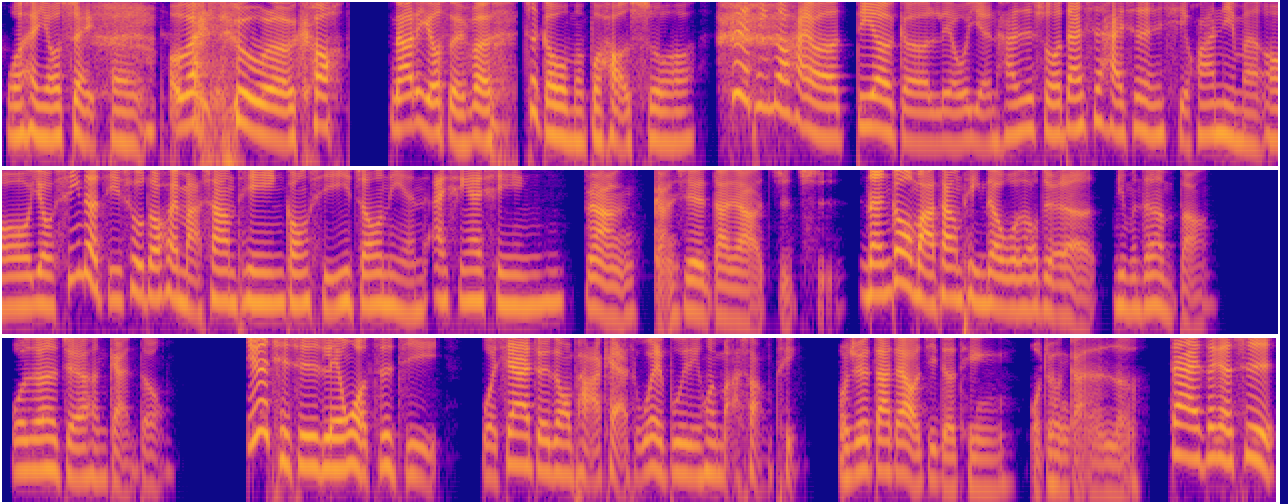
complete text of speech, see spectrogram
我很有水分。我快吐了，靠！哪里有水分？这个我们不好说。这个听众还有第二个留言，他是说，但是还是很喜欢你们哦，有新的集数都会马上听，恭喜一周年，爱心爱心，非常感谢大家的支持。能够马上听的，我都觉得你们真的很棒，我真的觉得很感动。因为其实连我自己，我现在追踪 Podcast，我也不一定会马上听。我觉得大家有记得听，我就很感恩了。再来这个是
